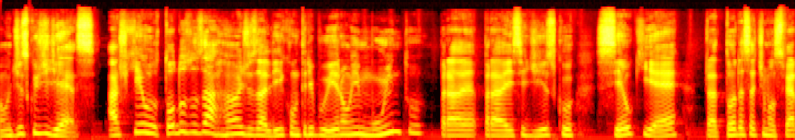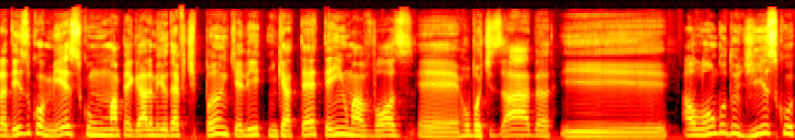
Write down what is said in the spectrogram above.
um disco de jazz. Acho que o, todos os arranjos ali contribuíram e muito para esse disco ser o que é para toda essa atmosfera desde o começo, com uma pegada meio Daft Punk ali, em que até tem uma voz é, robotizada. E ao longo do disco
